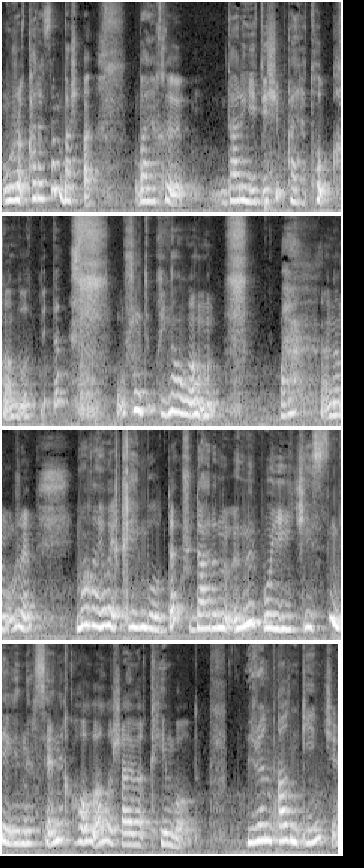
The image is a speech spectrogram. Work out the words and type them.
уже карасам башка баягы дары идишим кайра толуп калган болот эле да. Ушинтип кыйналганмын. Анан уже мага аябай кыйын болду да. Ушу дарыны өмүр бою ичесиң деген нерсени кабыл алыш аябай кыйын болду. Үйрөнүп калдым кийинчи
